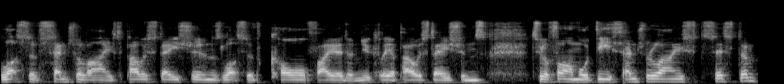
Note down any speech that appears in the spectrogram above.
lots of centralized power stations, lots of coal fired and nuclear power stations, to a far more decentralized system.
